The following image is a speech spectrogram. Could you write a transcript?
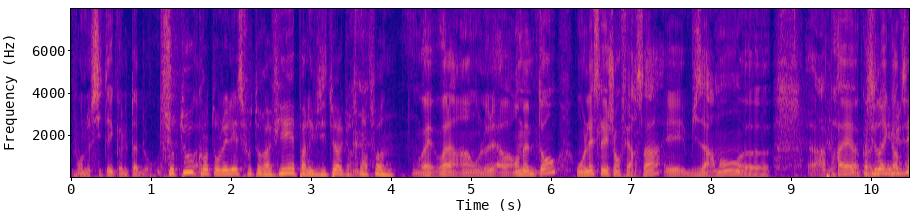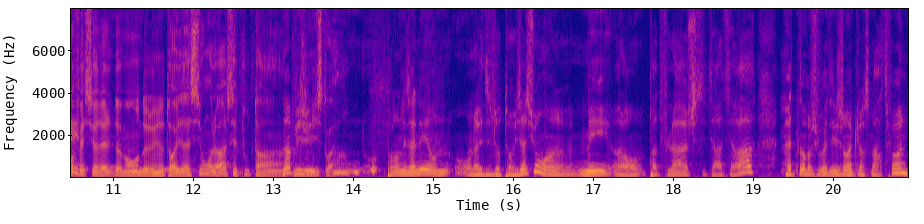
pour ne citer que le tableau. Surtout Voilà. quand on les laisse photographier par les visiteurs avec leur smartphone. Ouais, voilà. hein, on le- en même temps, on laisse les gens faire ça et bizarrement, euh, après, quand dès qu'un musées- professionnel demande une autorisation, là, c'est tout un, toute puis une histoire. Pendant des années, on, on avait des autorisations, hein, mais alors pas de flash, etc., etc. Maintenant, je vois des gens avec leur smartphone,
